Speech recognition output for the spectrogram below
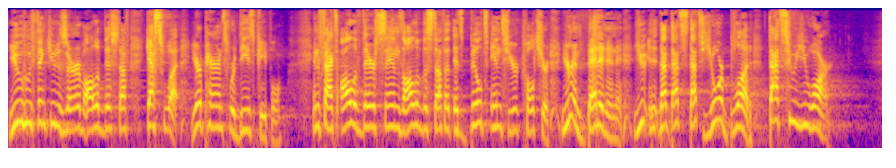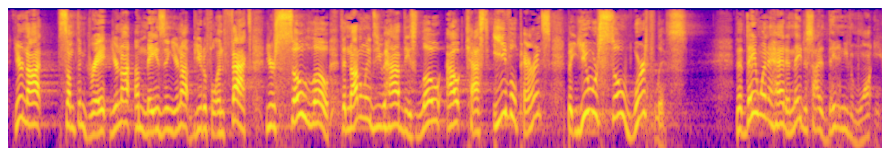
you who think you deserve all of this stuff, guess what? Your parents were these people. In fact, all of their sins, all of the stuff that it's built into your culture, you're embedded in it. You, that, that's, that's your blood. That's who you are. You're not something great. You're not amazing. You're not beautiful. In fact, you're so low that not only do you have these low, outcast, evil parents, but you were so worthless that they went ahead and they decided they didn't even want you.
